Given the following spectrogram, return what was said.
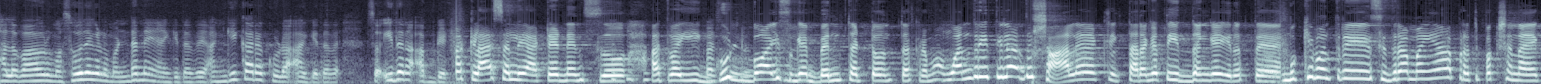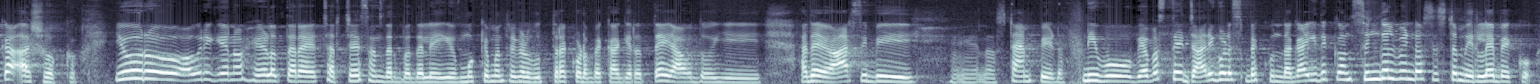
ಹಲವಾರು ಮಸೂದೆಗಳು ಮಂಡನೆಯಾಗಿದ್ದಾವೆ ಅಂಗೀಕಾರ ಕೂಡ ಆಗಿದ್ದಾವೆ. ಸೊ ಇದರ ಅಪ್ಡೇಟ್ ಕ್ಲಾಸಲ್ಲಿ ಅಟೆಂಡೆನ್ಸ್ ಅಥವಾ ಈ ಗುಡ್ ಬಾಯ್ಸ್ಗೆ ಬೆನ್ ತಟ್ಟುವಂತ ಕ್ರಮ ಒಂದ್ ರೀತಿಲಿ ಅದು ಶಾಲೆ ತರಗತಿ ಇದ್ದಂಗೆ ಇರುತ್ತೆ. ಮುಖ್ಯಮಂತ್ರಿ ಸಿದ್ದರಾಮಯ್ಯ ಪ್ರತಿಪಕ್ಷ ನಾಯಕ ಅಶೋಕ್. ಇವರು ಅವರಿಗೇನೋ ಹೇಳುತ್ತಾರೆ ಚರ್ಚೆ ಸಂದರ್ಭದಲ್ಲಿ ಈ ಮುಖ್ಯಮಂತ್ರಿಗಳು ಉತ್ತರ ಕೊಡಬೇಕಾಗಿರುತ್ತೆ ಯಾವುದು ಈ ಅದೇ ಆರ್ ಸಿ ಬಿ ಏನು ಸ್ಟ್ಯಾಂಪೀಡ್ ನೀವು ವ್ಯವಸ್ಥೆ ಜಾರಿಗೊಳಿಸ್ಬೇಕು ಅಂದಾಗ ಇದಕ್ಕೊಂದು ಸಿಂಗಲ್ ವಿಂಡೋ ಸಿಸ್ಟಮ್ ಇರಲೇಬೇಕು.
